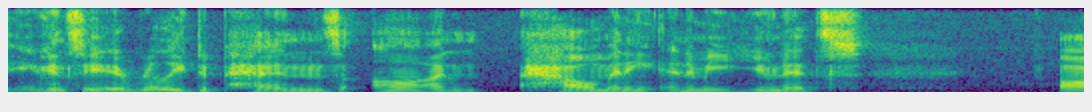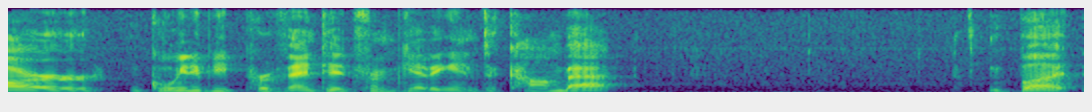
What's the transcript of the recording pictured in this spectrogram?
you can see it really depends on how many enemy units are going to be prevented from getting into combat. But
